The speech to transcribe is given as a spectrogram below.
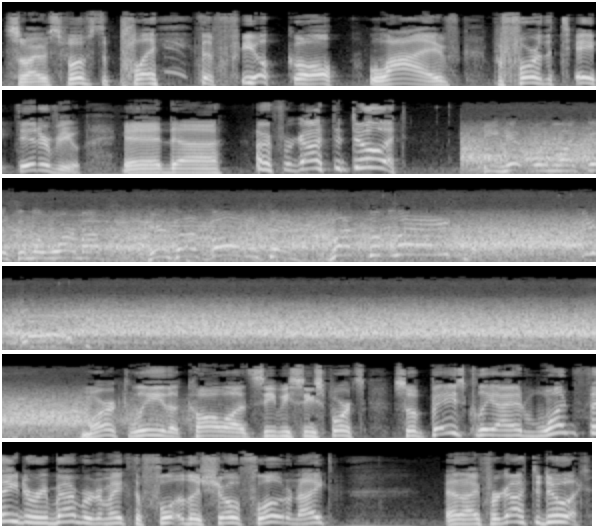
So I was supposed to play the field goal live before the taped interview, and uh, I forgot to do it. He hit one like this in the warm ups. Here's Osbaldiston. Mark Lee, the call on CBC Sports. So basically, I had one thing to remember to make the the show flow tonight, and I forgot to do it,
